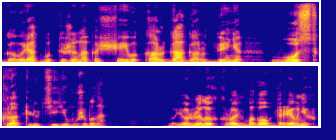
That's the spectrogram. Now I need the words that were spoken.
говорят, будто жена Кощеева, карга гордыня, восткрат лютие мужа была. В ее жилах кровь богов древних,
